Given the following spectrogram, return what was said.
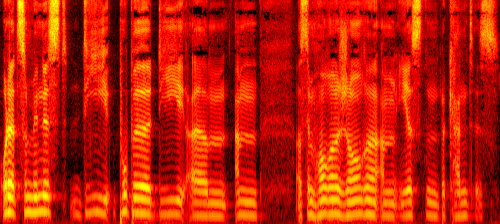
Oder zumindest die Puppe, die ähm, am, aus dem Horrorgenre am ehesten bekannt ist.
